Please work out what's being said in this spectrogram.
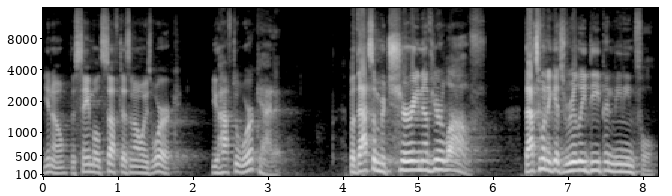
you know, the same old stuff doesn't always work. You have to work at it. But that's a maturing of your love. That's when it gets really deep and meaningful.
